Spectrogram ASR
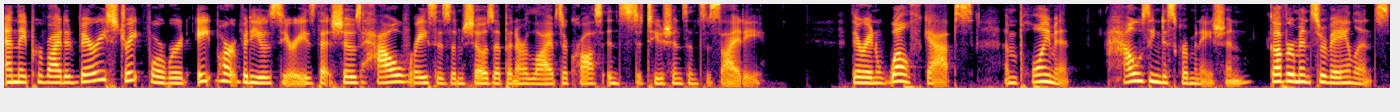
and they provided very straightforward eight part video series that shows how racism shows up in our lives across institutions and society. They're in wealth gaps, employment, housing discrimination, government surveillance,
